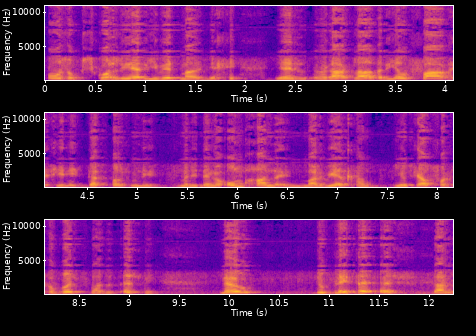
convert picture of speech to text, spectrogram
ons op skool leer, jy weet, maar jy jy raak later heel vaag as jy nie dikwels met die met die dinge omgaan en maar weer gaan jouself vergewis wat dit is nie. Nou dublette is dan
